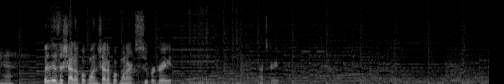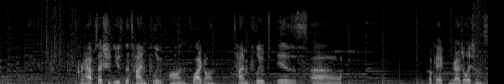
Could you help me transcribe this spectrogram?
Yeah. But it is a Shadow Pokemon. Shadow Pokemon aren't super great. That's great. Perhaps I should use the Time Flute on Flygon. Time Flute is, uh, Okay, congratulations.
